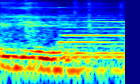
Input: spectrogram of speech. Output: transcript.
for you.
